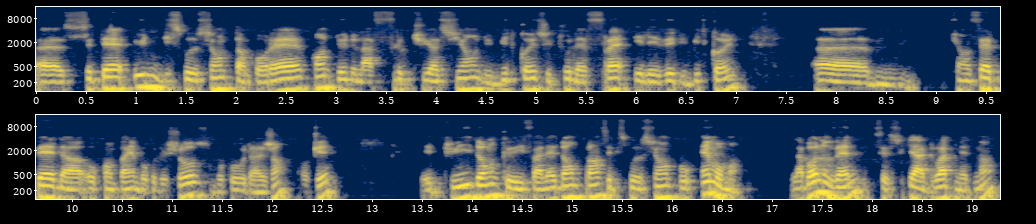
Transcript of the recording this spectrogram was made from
euh, c'était une disposition temporaire compte tenu de la fluctuation du Bitcoin, surtout les frais élevés du Bitcoin, euh, qui ont fait perdre aux compagnies beaucoup de choses, beaucoup d'argent. ok? Et puis, donc, il fallait donc prendre ces dispositions pour un moment. La bonne nouvelle, c'est ce qui est à droite maintenant,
